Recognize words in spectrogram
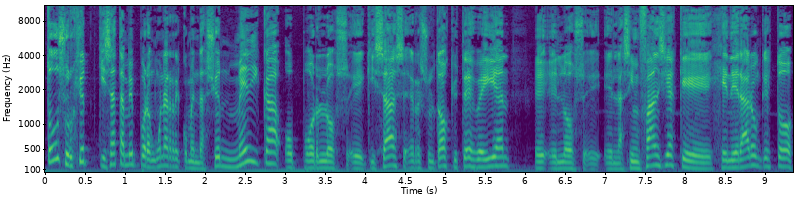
¿todo surgió quizás también por alguna recomendación médica o por los quizás resultados que ustedes veían eh, en, los, eh, en las infancias que generaron que esto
